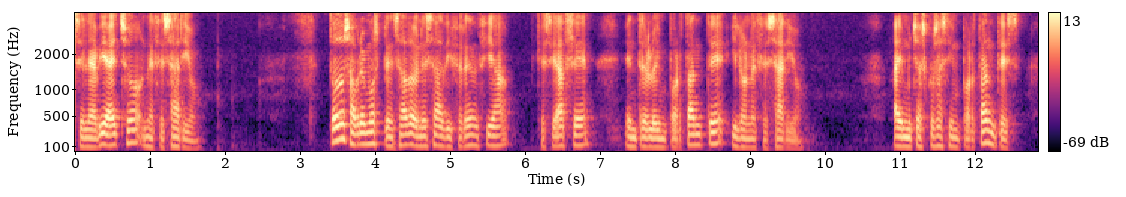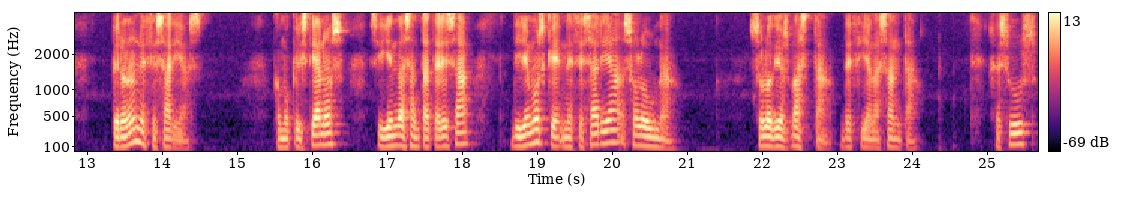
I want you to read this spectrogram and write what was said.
se le había hecho necesario. Todos habremos pensado en esa diferencia que se hace entre lo importante y lo necesario. Hay muchas cosas importantes, pero no necesarias. Como cristianos, siguiendo a Santa Teresa, diremos que necesaria solo una. Solo Dios basta, decía la santa. Jesús,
